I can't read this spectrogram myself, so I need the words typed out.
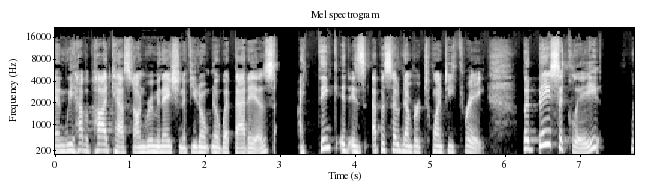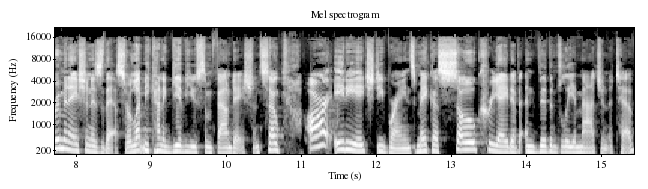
And we have a podcast on rumination if you don't know what that is. I think it is episode number 23. But basically, rumination is this, or let me kind of give you some foundation. So our ADHD brains make us so creative and vividly imaginative.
